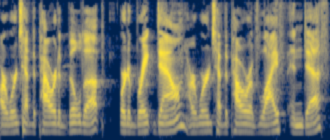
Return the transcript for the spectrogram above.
Our words have the power to build up or to break down. Our words have the power of life and death.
